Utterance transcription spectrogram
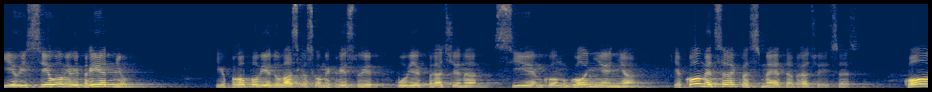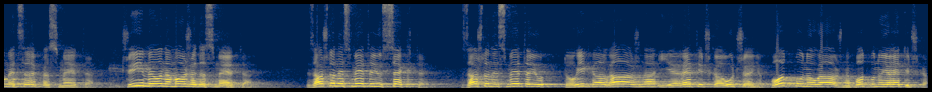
ili silom ili prijetnjom. Jer propovijed o Vaskrskome Hristu je uvijek praćena sijenkom gonjenja. Jer kome crkva smeta, braće i sestre? Kome crkva smeta? Čime ona može da smeta? Zašto ne smetaju sekte? Zašto ne smetaju tolika lažna i jeretička učenja? Potpuno lažna, potpuno jeretička.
